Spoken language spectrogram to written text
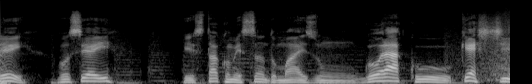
Ei, você aí. Está começando mais um Goraku Cast.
